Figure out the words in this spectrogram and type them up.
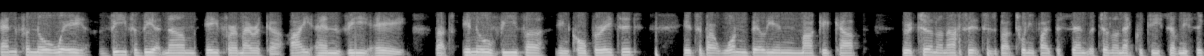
N for Norway, V for Vietnam, A for America, INVA. That's Innoviva Incorporated. It's about 1 billion market cap. Return on assets is about 25%, return on equity 76%.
